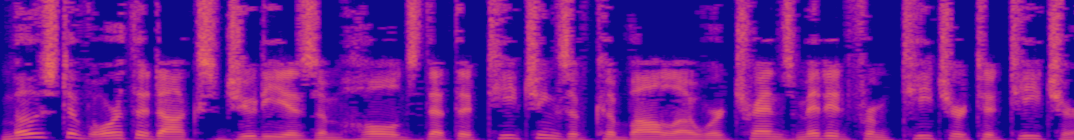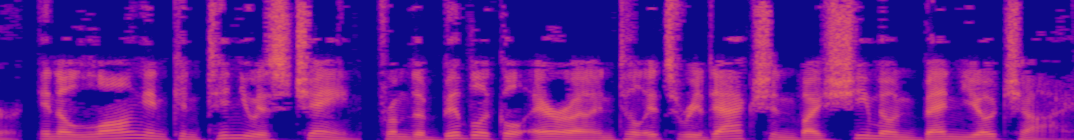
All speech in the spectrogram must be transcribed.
Most of Orthodox Judaism holds that the teachings of Kabbalah were transmitted from teacher to teacher, in a long and continuous chain, from the Biblical era until its redaction by Shimon ben Yochai.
